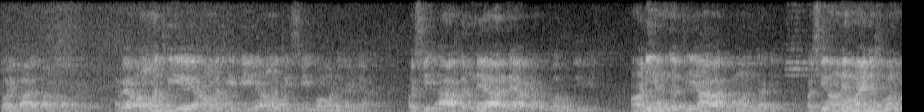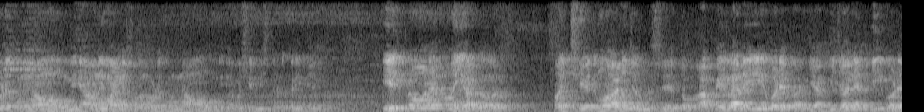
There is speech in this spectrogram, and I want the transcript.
તો એ બાર પાડવા પડે. હવે આમાંથી એ, આમાંથી બી ને આમાંથી સી કોમન કાઢ્યા પછી આ બંને હારને આપણે ઉપર ઉમેરીએ આની અંદરથી આ હાર કોમન કાઢી. પછી આને માઇનસ વન વડે ગુણીને આમાં ઉમેર્યા, આને માઇનસ વન વડે ગુણીને આમાં ઉમેર્યા. પછી વિસ્તરણ કરી દેશું એ જ પ્રમાણે અહીં આગળ અહીં છેદમાં આની જરૂર છે. તો આ પહેલાને એ વડે ભાગ્યા, બીજાને બી વડે,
